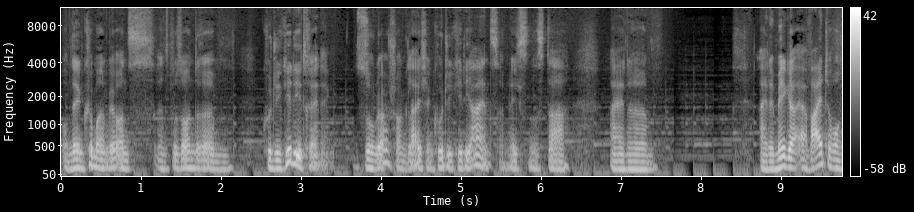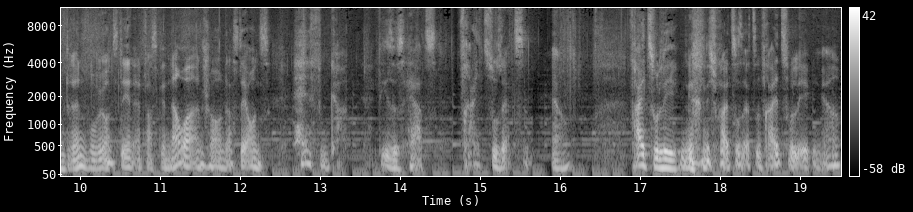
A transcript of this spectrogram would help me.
Um den kümmern wir uns insbesondere im Kujikidi-Training. Sogar schon gleich in Kujikidi 1. Am nächsten ist da eine, eine mega Erweiterung drin, wo wir uns den etwas genauer anschauen, dass der uns helfen kann, dieses Herz freizusetzen. Ja? Freizulegen, nicht freizusetzen, freizulegen. Ja?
